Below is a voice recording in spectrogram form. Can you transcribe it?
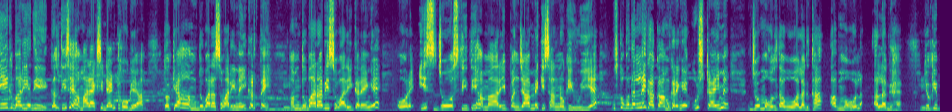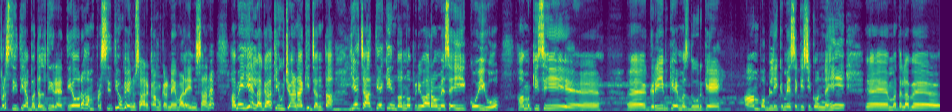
एक बार यदि गलती से हमारा एक्सीडेंट हो गया तो क्या हम दोबारा सवारी नहीं करते? हम दोबारा भी सवारी करेंगे, और इस जो स्थिति हमारी पंजाब में किसानों की हुई है, उसको बदलने का काम करेंगे। उस टाइम जो माहौल था वो अलग था अब माहौल अलग है। क्योंकि परिस्थितियाँ बदलती रहती है और हम परिस्थितियों के अनुसार काम करने वाले इंसान हैं। हमें ये लगा कि उचाना की जनता ये चाहती है कि इन दोनों परिवारों में से ही कोई हो। हम किसी गरीब के मजदूर के आम पब्लिक में से किसी को नहीं अ, मतलब अ,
